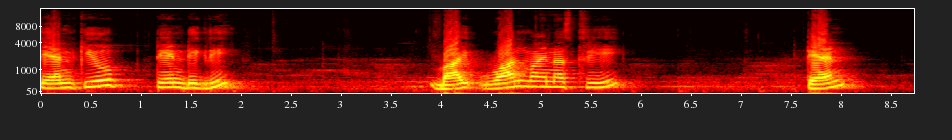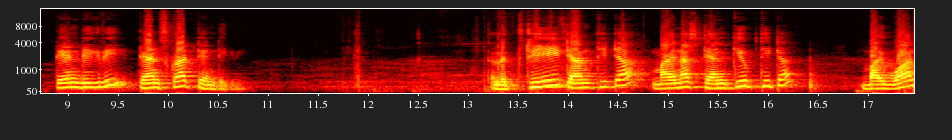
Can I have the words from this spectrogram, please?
tan cube, ten degree by one minus three, tan ten degree, tan square, ten degree. তাহলে three tan theta minus tan cube theta by one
